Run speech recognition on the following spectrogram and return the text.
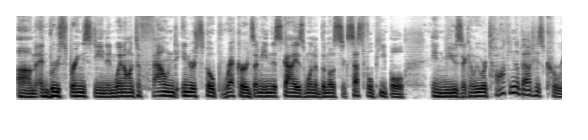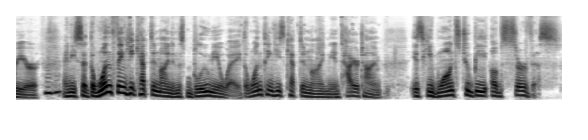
um, and Bruce Springsteen and went on to found Interscope Records. I mean, this guy is one of the most successful people in music. And we were talking about his career, Mhm. and he said the one thing he kept in mind, and this blew me away, the one thing he's kept in mind the entire time is he wants to be of service.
